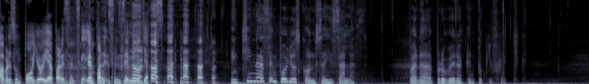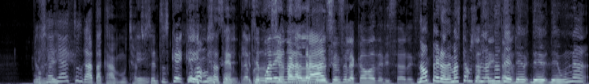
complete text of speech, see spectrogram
abres un pollo y aparecen, le aparecen semillas. En China hacen pollos con seis alas para proveer a Kentucky Fried Chicken. O sea, ya esto es gata acá, muchachos. Eh, Entonces, ¿qué, qué vamos a hacer? La ¿Se puede ir para a la atrás? producción se le acaba de erizar. este, No, pero además estamos hablando de, de, de- de una,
